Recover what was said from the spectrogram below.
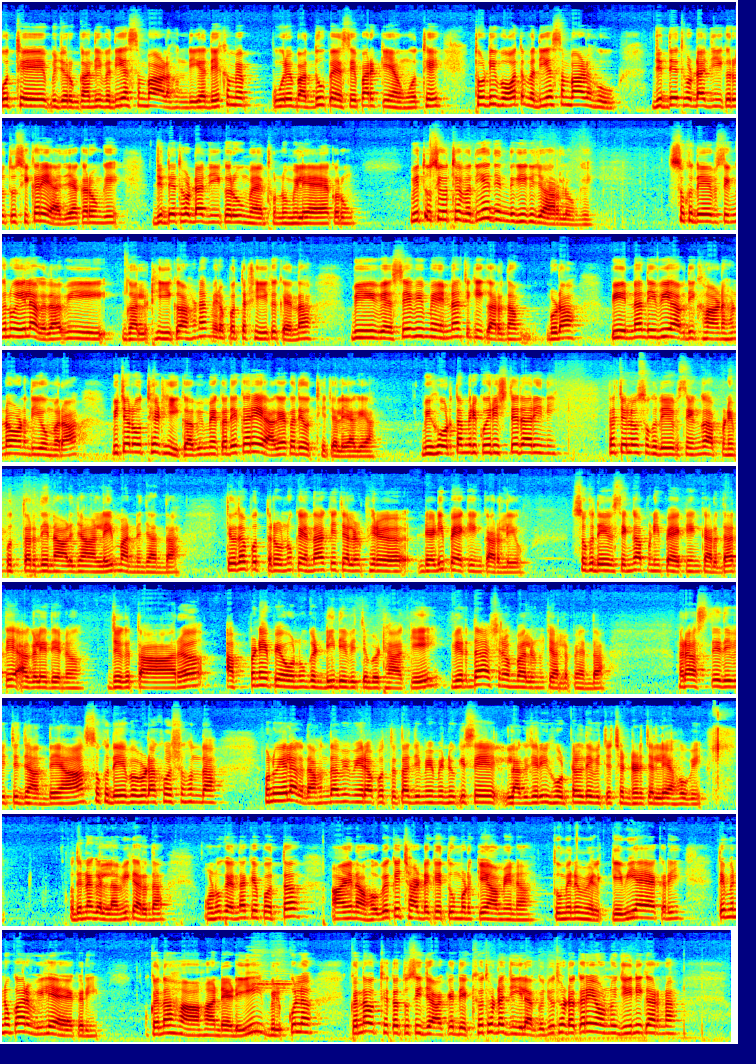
ਉੱਥੇ ਬਜ਼ੁਰਗਾਂ ਦੀ ਵਧੀਆ ਸੰਭਾਲ ਹੁੰਦੀ ਆ। ਦੇਖ, ਮੈਂ ਪੂਰੇ ਵਾਧੂ ਪੈਸੇ ਭਰ ਕੇ ਆਊਂ ਉੱਥੇ। ਤੁਹਾਡੀ ਬਹੁਤ ਵਧੀਆ ਸੰਭਾਲ ਹੋਊ। ਜਿੱਦੇ ਤੁਹਾਡਾ ਜੀ ਕਰੂ, ਤੁਸੀਂ ਘਰੇ ਆ ਜਾਇਆ ਕਰੋਗੇ। ਜਿੱਦੇ ਤੁਹਾਡਾ ਜੀ ਕਰੂ, ਮੈਂ ਤੁਹਾਨੂੰ ਮਿਲਿਆ ਆਇਆ ਕਰੂੰ। ਵੀ ਤੁਸੀਂ ਉੱਥੇ ਵਧੀਆ ਜ਼ਿੰਦਗੀ ਗੁਜ਼ਾਰ ਲਓਗੇ। ਸੁਖਦੇਵ ਸਿੰਘ ਨੂੰ ਇਹ ਲੱਗਦਾ ਵੀ ਗੱਲ ਠੀਕ ਆ, ਹਨਾ? ਮੇਰਾ ਪੁੱਤ ਠੀਕ ਕਹਿੰਦਾ ਵੀ ਵੈਸੇ ਵੀ ਮੈਂ ਇਹਨਾਂ 'ਚ ਕੀ ਕਰਦਾ ਬੁੜਾ? ਵੀ ਇਹਨਾਂ ਦੀ ਵੀ ਆਪਦੀ ਖਾਣ ਹੰਡਾਉਣ ਦੀ ਉਮਰ ਆ। ਵੀ ਚਲੋ ਉੱਥੇ ਠੀਕ ਆ, ਵੀ ਮੈਂ ਕਦੇ ਘਰੇ ਆ ਗਿਆ, ਕਦੇ ਉੱਥੇ ਚਲਿਆ ਗਿਆ। ਵੀ ਹੋਰ ਤਾਂ ਮੇਰੀ ਕੋਈ ਰਿਸ਼ਤੇਦਾਰੀ ਨਹੀਂ। ਤਾਂ ਚਲੋ ਸੁਖਦੇਵ ਸਿੰਘ ਆਪਣੇ ਪੁੱਤਰ ਦੇ ਨਾਲ ਜਾਣ ਲਈ ਮੰਨ ਜਾਂਦਾ। ਤੇ ਉਹਦਾ ਪੁੱਤਰ ਉਹਨੂੰ ਕਹਿੰਦਾ ਕਿ ਚਲੋ ਫਿਰ ਡੈਡੀ ਪੈਕਿੰਗ ਕਰ ਲਿਓ। ਸੁਖਦੇਵ ਸਿੰਘ ਆਪਣੀ ਪੈਕਿੰਗ ਕਰਦਾ ਤੇ ਅਗਲੇ ਦਿਨ ਜਗਤਾਰ ਆਪਣੇ ਪਿਓ ਨੂੰ ਗੱਡੀ ਦੇ ਵਿੱਚ ਬਿਠਾ ਕੇ ਵਿਰਧਾ ਆਸ਼ਰਮ ਵੱਲ ਨੂੰ ਚੱਲ ਪੈਂਦਾ। ਰਸਤੇ ਦੇ ਵਿੱਚ ਜਾਂਦਿਆਂ ਸੁਖਦੇਵ ਬੜਾ ਖੁਸ਼ ਹੁੰਦਾ। ਉਹਨੂੰ ਇਹ ਲੱਗਦਾ ਹੁੰਦਾ ਵੀ ਮੇਰਾ ਪੁੱਤ ਤਾਂ ਜਿਵੇਂ ਮੈਨੂੰ ਕਿਸੇ ਲਗਜ਼ਰੀ ਹੋਟਲ ਦੇ ਵਿੱਚ ਛੱਡਣ ਚੱਲਿਆ ਹੋਵੇ। ਉਹਦੇ ਨਾਲ ਗੱਲਾਂ ਵੀ ਕਰਦਾ। ਉਹਨੂੰ ਕਹਿੰਦਾ ਕਿ ਪੁੱਤ, ਆਏ ਨਾ ਹੋਵੇ ਕਿ ਛੱਡ ਕੇ ਤੂੰ ਮੁੜ ਕੇ ਆਵੇਂ ਨਾ। ਤੂੰ ਮੈਨੂੰ ਮਿਲ ਕੇ ਵੀ ਆਇਆ ਕਰੀ ਤੇ ਮੈਨੂੰ ਘਰ ਵੀ ਲਿਆਇਆ ਕਰੀ। ਉਹ ਕਹਿੰਦਾ, ਹਾਂ ਹਾਂ, ਡੈਡੀ, ਬਿਲਕੁਲ। ਕਹਿੰਦਾ, ਉੱਥੇ ਤਾਂ ਤੁਸੀਂ ਜਾ ਕੇ ਦੇਖਿਓ, ਤੁਹਾਡਾ ਜੀ ਲੱਗ ਜੂ, ਤੁਹਾਡਾ ਘਰੇ ਆਉਣ ਨੂੰ ਜੀ ਨਹੀਂ ਕਰਨਾ।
